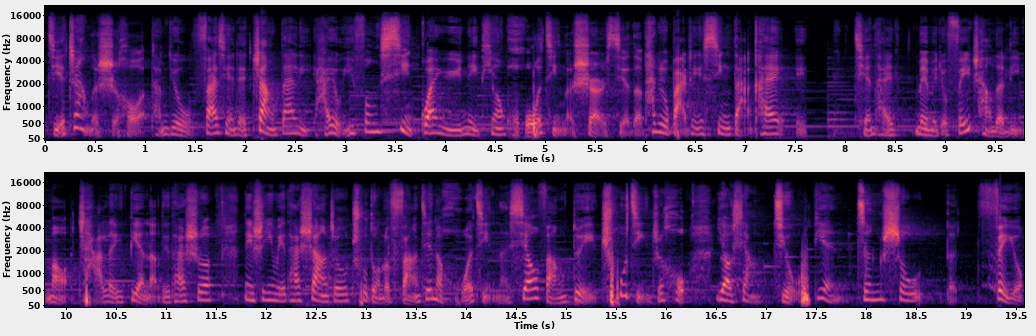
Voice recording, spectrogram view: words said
结账的时候啊，他们就发现，在账单里还有一封信，关于那天火警的事儿写的。他就把这个信打开，哎。前台妹妹就非常的礼貌，查了一电脑，对他说：“那是因为他上周触动了房间的火警呢，消防队出警之后要向酒店征收的。”费用，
